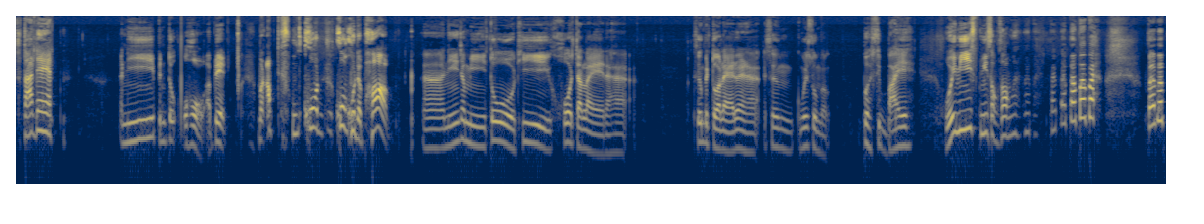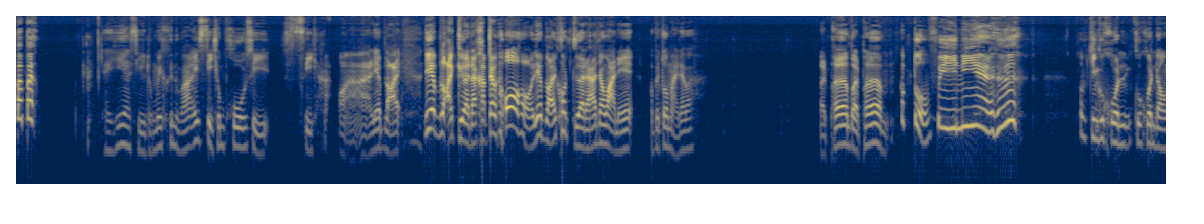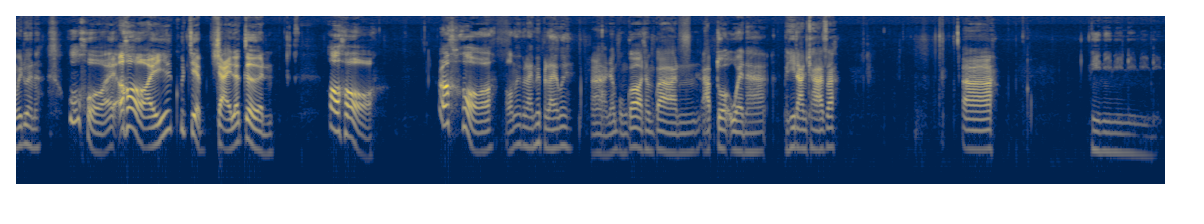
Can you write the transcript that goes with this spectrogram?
สตาร์เดดอันนี้เป็นตัวโอ้โห อัปเดต มันอัพโคตรโคตรคุณภาพอ่าอันนี้จะมีตู้ที่โคตรจะแรนะฮะ ซึ่งเป็นตัวแรด้วยนะฮะ ซึ่งกูไม่สุ่มหรอก เปิดสิบใบโอ้ยมีมีสองซองไปไปไปไปไปไปไปไปไปไปไอ้เหี้ยสีลงไม่ขึ้นวะไอ้สีชมพูสีสีอ่าเรียบร้อย เรียบร้อยเกลือนะครับจังโอ้โห เรียบร้อยโคตรเกลือนะจังหวะนี้ เอาเป็นตัวใหม่ได้ปะเปิดเพิ่ม เปิดเพิ่มกับตัวฟรีเนี่ยฮะความจริงกูควรกูควรดองไว้ด้วยนะ โอ้โหโอ้โหกูเจ็บใจแล้วเกิน โอ้โหโอ้โหอ๋อไม่เป็นไรไม่เป็นไรเว้ย อ่าเดี๋ยวผมก็ทำการอัพตัวอวยนะฮะ ไปที่ร้านค้าซะ อ่า นี่นี่นี่นี่นี่นี่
